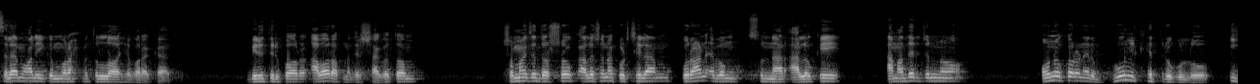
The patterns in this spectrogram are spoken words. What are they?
আসসালামু আলাইকুম রহমতুল্লাহ বরাকাত বিরতির পর আবার আপনাদের স্বাগতম। সমাজ দর্শক, আলোচনা করছিলাম কোরআন এবং সুন্নার আলোকে। আমাদের জন্য অনুকরণের ভুল ক্ষেত্রগুলো কি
